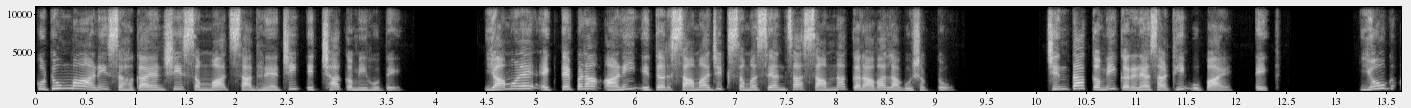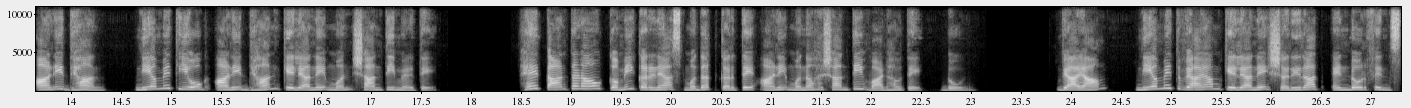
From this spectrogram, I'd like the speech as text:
कुटुंब आणि सहकायांशी संवाद साधण्याची इच्छा कमी होते. यामुळे एकटेपणा आणि इतर सामाजिक समस्यांचा सामना करावा लागू शकतो. चिंता कमी करण्यासाठी उपाय एक. योग आणि ध्यान. नियमित योग आणि ध्यान केल्याने मन शांती मिळते. हे ताणतणाव कमी करण्यास मदत करते आणि मनःशांती वाढवते. दोन. व्यायाम. नियमित व्यायाम केल्याने शरीरात एन्डोर्फिन्स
